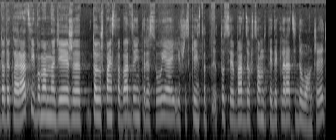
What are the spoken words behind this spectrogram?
do deklaracji, bo mam nadzieję, że to już Państwa bardzo interesuje i wszystkie instytucje bardzo chcą do tej deklaracji dołączyć.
